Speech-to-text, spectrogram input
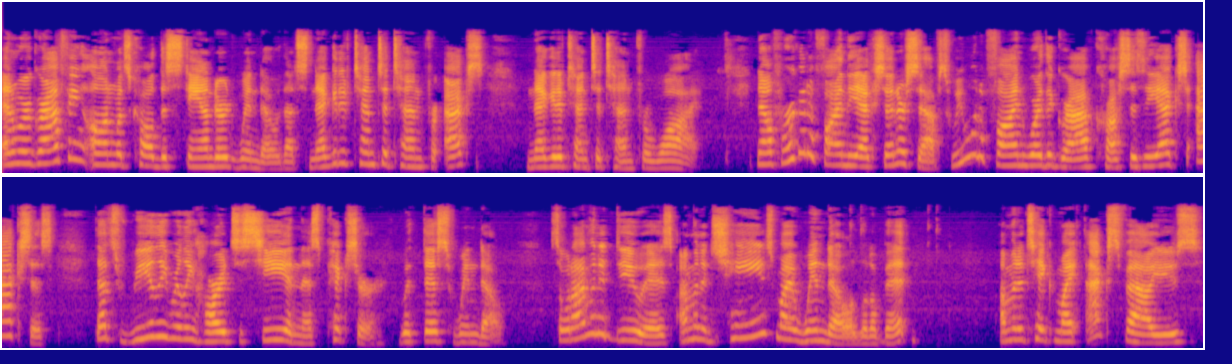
And we're graphing on what's called the standard window. That's negative 10 to 10 for x, negative 10 to 10 for y. Now if we're going to find the x-intercepts, we want to find where the graph crosses the x-axis. That's really, really hard to see in this picture with this window. So what I'm going to do is I'm going to change my window a little bit. I'm going to take my x values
